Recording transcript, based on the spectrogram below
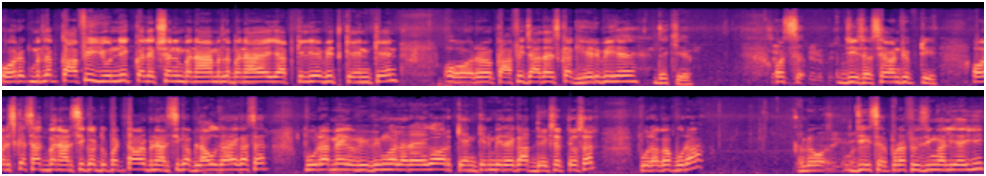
और मतलब काफ़ी यूनिक कलेक्शन बनाया मतलब बनाया है ये आपके लिए विथ कैन कैन और काफ़ी ज़्यादा इसका घेर भी है देखिए। और स- जी सर सेवन फिफ्टी और इसके साथ बनारसी का दुपट्टा और बनारसी का ब्लाउज आएगा सर। पूरा में विविंग वाला रहेगा और कैन कैन भी रहेगा, आप देख सकते हो सर। पूरा का पूरा। जी सर, पूरा फ्यूजिंग वाली आएगी।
